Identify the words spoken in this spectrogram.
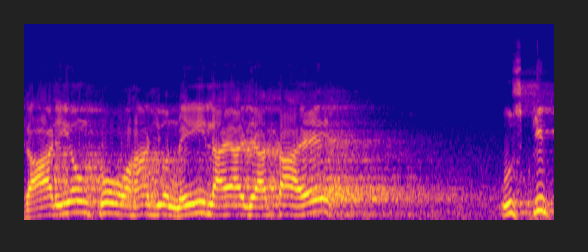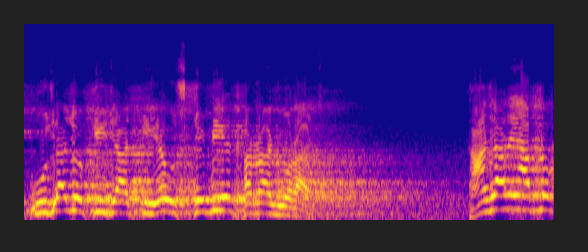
गाड़ियों को वहाँ जो नहीं लाया जाता है उसकी पूजा जो की जाती है, उसके भी एक हर्राज है कहाँ जा रहे हैं आप लोग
